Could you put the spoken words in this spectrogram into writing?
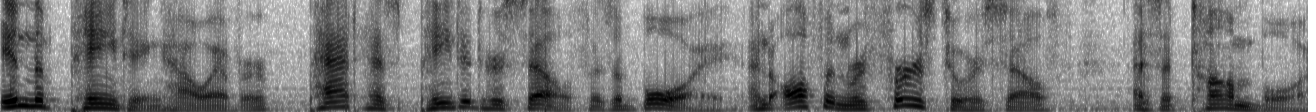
In the painting, however, Pat has painted herself as a boy and often refers to herself as a tomboy.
